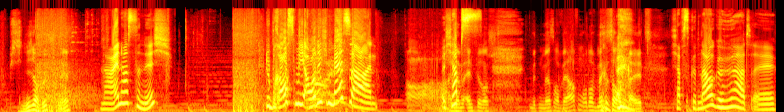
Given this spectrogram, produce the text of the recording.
hab ich dich nicht erwischt, ne? Nein, hast du nicht. Du brauchst mich auch nicht messern. Oh, Ich hab's- mit dem Messer werfen oder Messer halt. Ich hab's genau gehört, ey.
